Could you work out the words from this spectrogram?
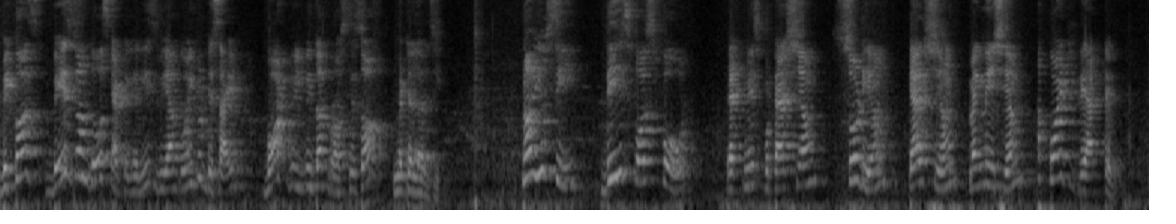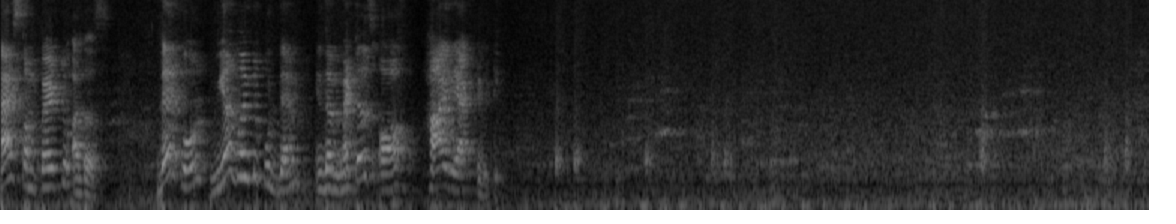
because based on those categories we are going to decide what will be the process of metallurgy. Now you see these first four that means potassium, sodium, calcium, magnesium are quite reactive as compared to others. Therefore, we are going to put them in the metals of high reactivity.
